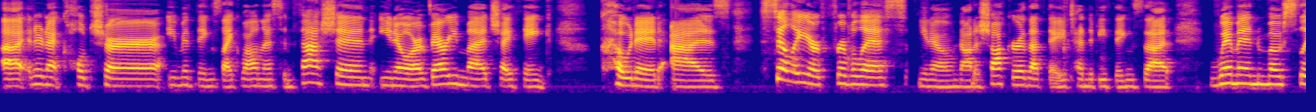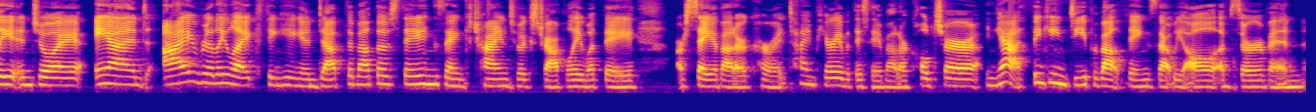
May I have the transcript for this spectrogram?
uh, internet culture, even things like wellness and fashion, you know, are very much, I think, coded as silly or frivolous. You know, not a shocker that they tend to be things that women mostly enjoy. And I really like thinking in depth about those things and trying to extrapolate what they are say about our current time period, what they say about our culture. And yeah, thinking deep about things that we all observe and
